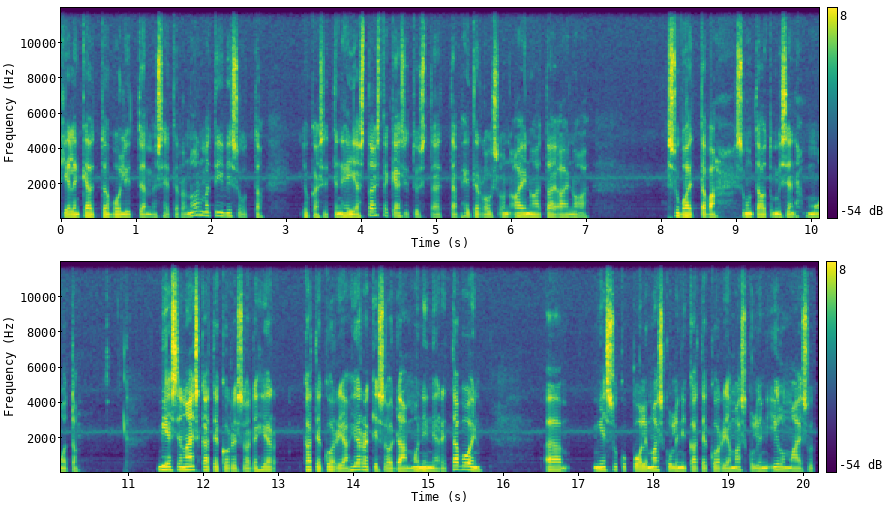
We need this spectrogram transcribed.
Kielen käyttöön voi liittyä myös heteronormatiivisuutta, joka sitten heijastaa sitä käsitystä, että heterous on ainoa tai ainoa suvaittava suuntautumisen muoto. Mies- ja naiskategoria kategoria hierarkisoidaan monin eri tavoin. Miessukupuoli, maskuliinikategoria, maskuliini-ilmaisut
